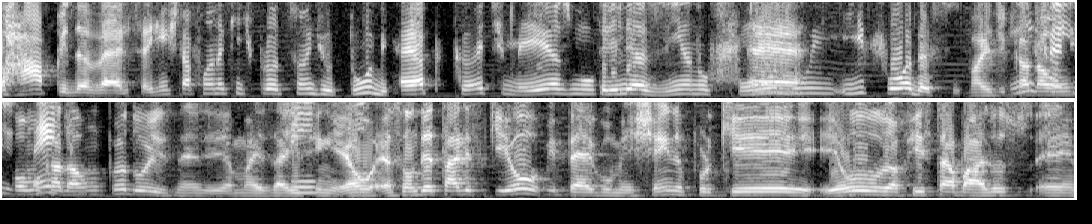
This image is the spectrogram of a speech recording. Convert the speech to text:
rápida, velho. Se a gente tá falando aqui de produção de YouTube, é upcut mesmo, trilhazinha no fundo É. e, e foda-se. Vai de cada um como cada um produz, né? Mas aí Sim. sim, é o- são detalhes que eu me pego mexendo porque eu já fiz trabalhos é,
